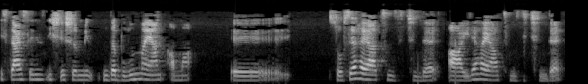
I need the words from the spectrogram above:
İsterseniz iş yaşamında bulunmayan ama e, sosyal hayatınız içinde, aile hayatınız içinde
